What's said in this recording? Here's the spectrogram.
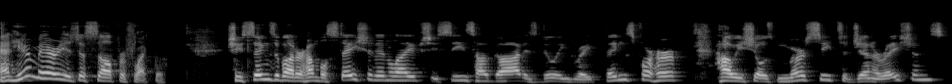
And here, Mary is just self reflective. She sings about her humble station in life. She sees how God is doing great things for her, how he shows mercy to generations.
